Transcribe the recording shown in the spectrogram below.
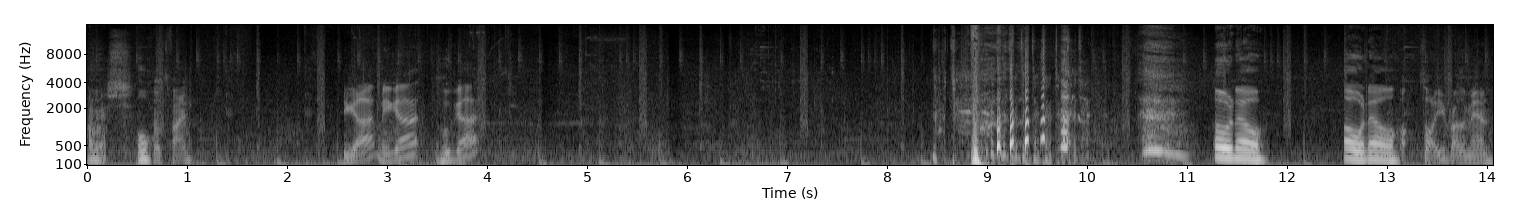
Nice. Oh. No, it's fine. You got? Me got? Who got? Oh, no. Oh, no. Oh, it's all you, brother, man.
